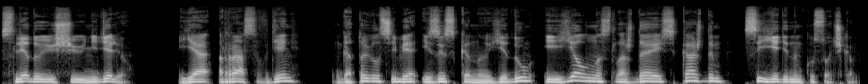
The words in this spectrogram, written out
Следующую неделю я раз в день готовил себе изысканную еду и ел, наслаждаясь каждым съеденным кусочком.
